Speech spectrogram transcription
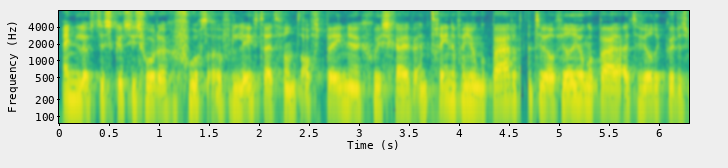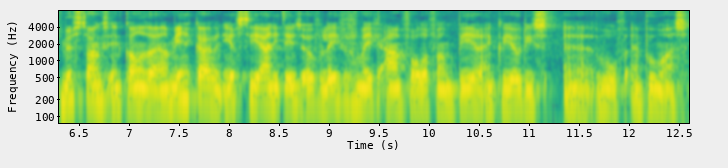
Eindeloos discussies worden gevoerd over de leeftijd van het afspenen, groeischijven en trainen van jonge paarden. Terwijl veel jonge paarden uit de wilde kuddes Mustangs in Canada en Amerika hun eerste jaar niet eens overleven vanwege aanvallen van beren en coyotes, uh, wolven en puma's.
